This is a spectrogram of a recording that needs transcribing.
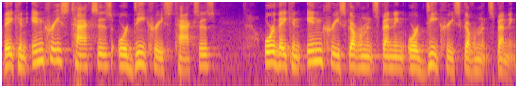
They can increase taxes or decrease taxes, or they can increase government spending or decrease government spending.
